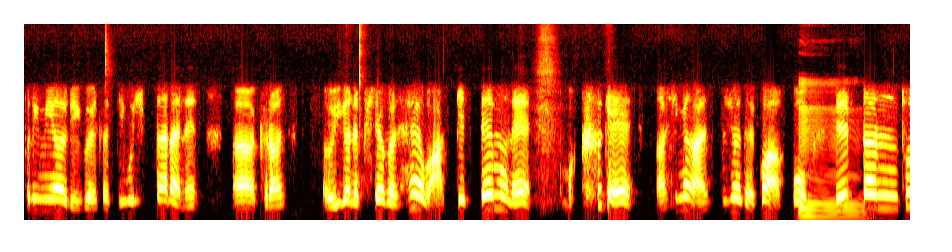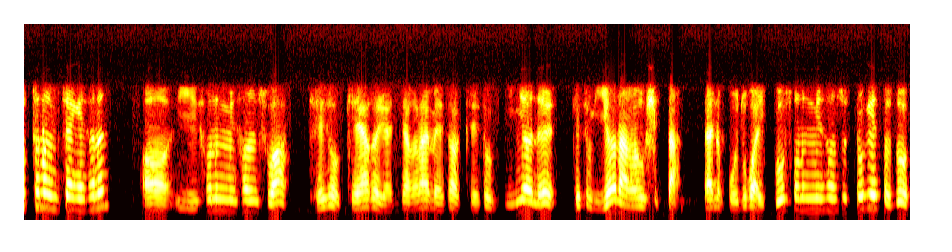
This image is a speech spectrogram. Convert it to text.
프리미어 리그에서 뛰고 싶다라는 어, 그런 의견을 피력을 해왔기 때문에 뭐 크게 어, 신경 안 쓰셔도 될 것 같고 음. 일단 토트넘 입장에서는 어, 이 손흥민 선수와 계속 계약을 연장을 하면서 계속 2년을 계속 이어나가고 싶다라는 보도가 있고 손흥민 선수 쪽에서도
